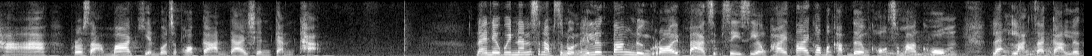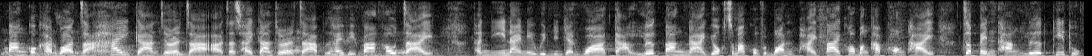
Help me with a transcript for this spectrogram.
หา เพราะสามารถเขียนบทเฉพาะการได้เช่นกันค่ะ นายเนวินนั้นสนับสนุนให้เลือกตั้ง 184 เสียงภายใต้ข้อบังคับเดิมของสมาคม และหลังจากการเลือกตั้งก็คาดว่าจะให้การเจรจาอาจจะใช้การเจรจาเพื่อให้ฟีฟ่าเข้าใจ ทั้งนี้นายเนวินยืนยันว่าการเลือกตั้งนายกสมาคมฟุตบอลภายใต้ข้อบังคับของไทย จะเป็นทางเลือกที่ถูก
